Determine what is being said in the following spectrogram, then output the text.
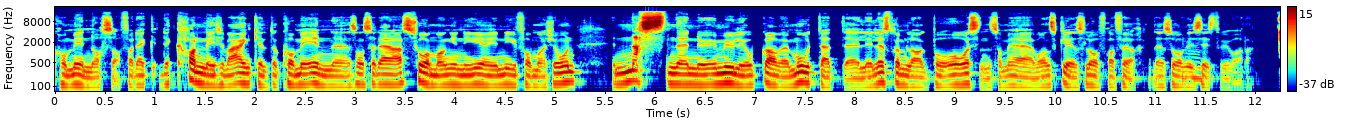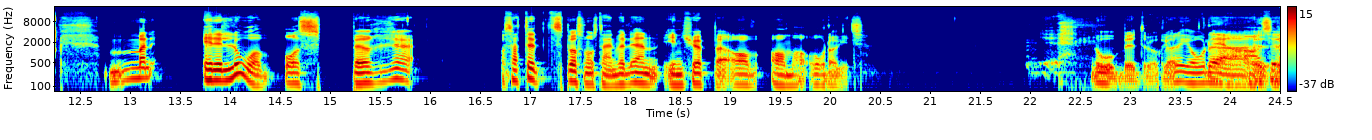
kom inn også. For det, det kan ikke være enkelt å komme inn eh, sånn som det er. Så mange nye i ny formasjon. Nesten en umulig oppgave mot et eh, Lillestrøm-lag på Åråsen som er vanskelig å slå fra før. Det så vi mm. sist vi var der. Men er det lov å spørre Å sette et spørsmålstegn ved den innkjøpet av Amar Ordagic? Nå begynte du å klø deg i hodet. Ja, altså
